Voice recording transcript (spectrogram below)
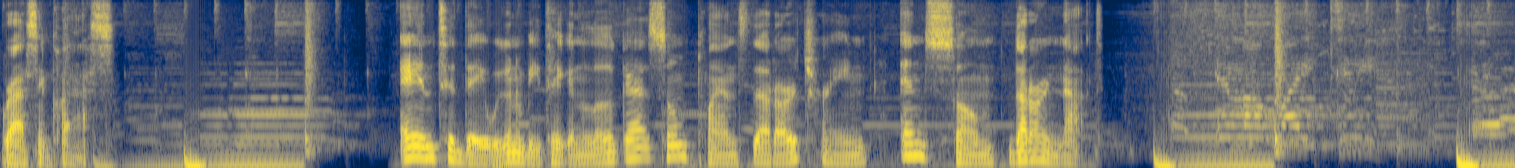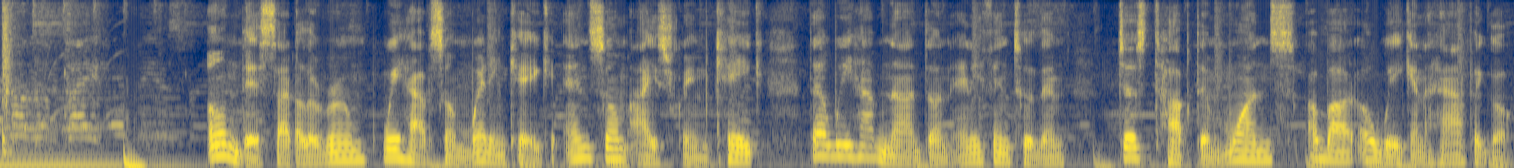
Grass in Class. And today we're going to be taking a look at some plants that are trained and some that are not. On this side of the room, we have some wedding cake and some ice cream cake that we have not done anything to them, just topped them once about a week and a half ago.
